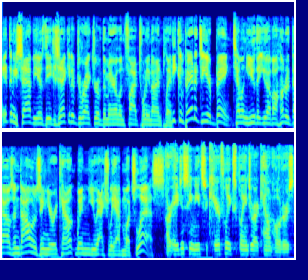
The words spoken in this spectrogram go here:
Anthony Savia is the executive director of the Maryland 529 plan. He compared it to your bank, telling you that you have $100,000 in your account when you actually have much less. Our agency needs to carefully explain to our account holders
